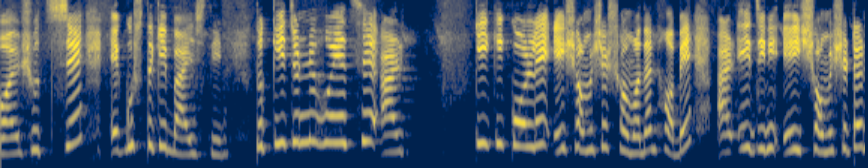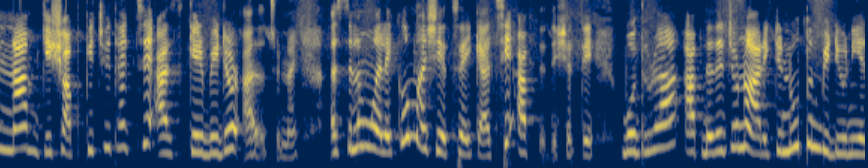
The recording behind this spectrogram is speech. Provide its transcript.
বয়স হচ্ছে একুশ থেকে বাইশ দিন। তো কী জন্য হয়েছে, আর কি কি করলে এই সমস্যার সমাধান হবে? আর এই যিনি, এই সমস্যাটার নাম কি? সব কিছুই থাকছে আজকের ভিডিওর আলোচনায়। আসসালামু আলাইকুম আসিয়া সাইকে আছি আপনাদের সাথে। বন্ধুরা, আপনাদের জন্য আরেকটি নতুন ভিডিও নিয়ে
